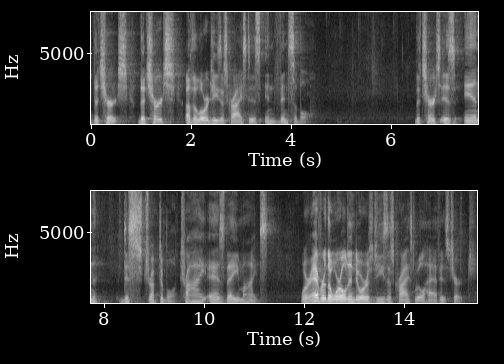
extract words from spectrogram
the church. The church of the Lord Jesus Christ is invincible. The church is indestructible. Try as they might. Wherever the world endures, Jesus Christ will have his church.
